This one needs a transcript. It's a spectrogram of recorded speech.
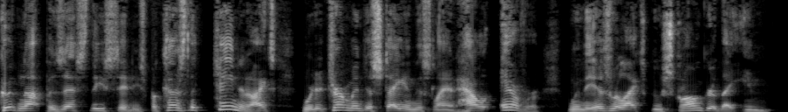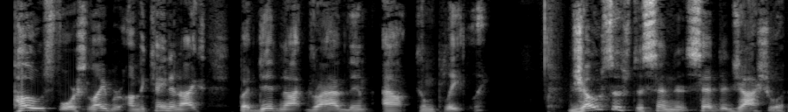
could not possess these cities because the Canaanites were determined to stay in this land. However, when the Israelites grew stronger, they imposed forced labor on the Canaanites, but did not drive them out completely. Joseph's descendants said to Joshua,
